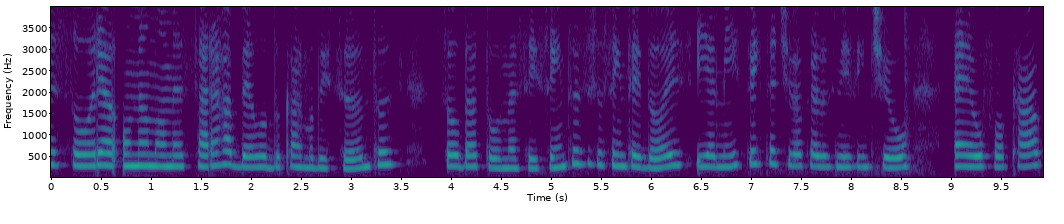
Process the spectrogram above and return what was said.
Professora, o meu nome é Sara Rabelo do Carmo dos Santos, sou da turma 662 e a minha expectativa para 2021 é eu focar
